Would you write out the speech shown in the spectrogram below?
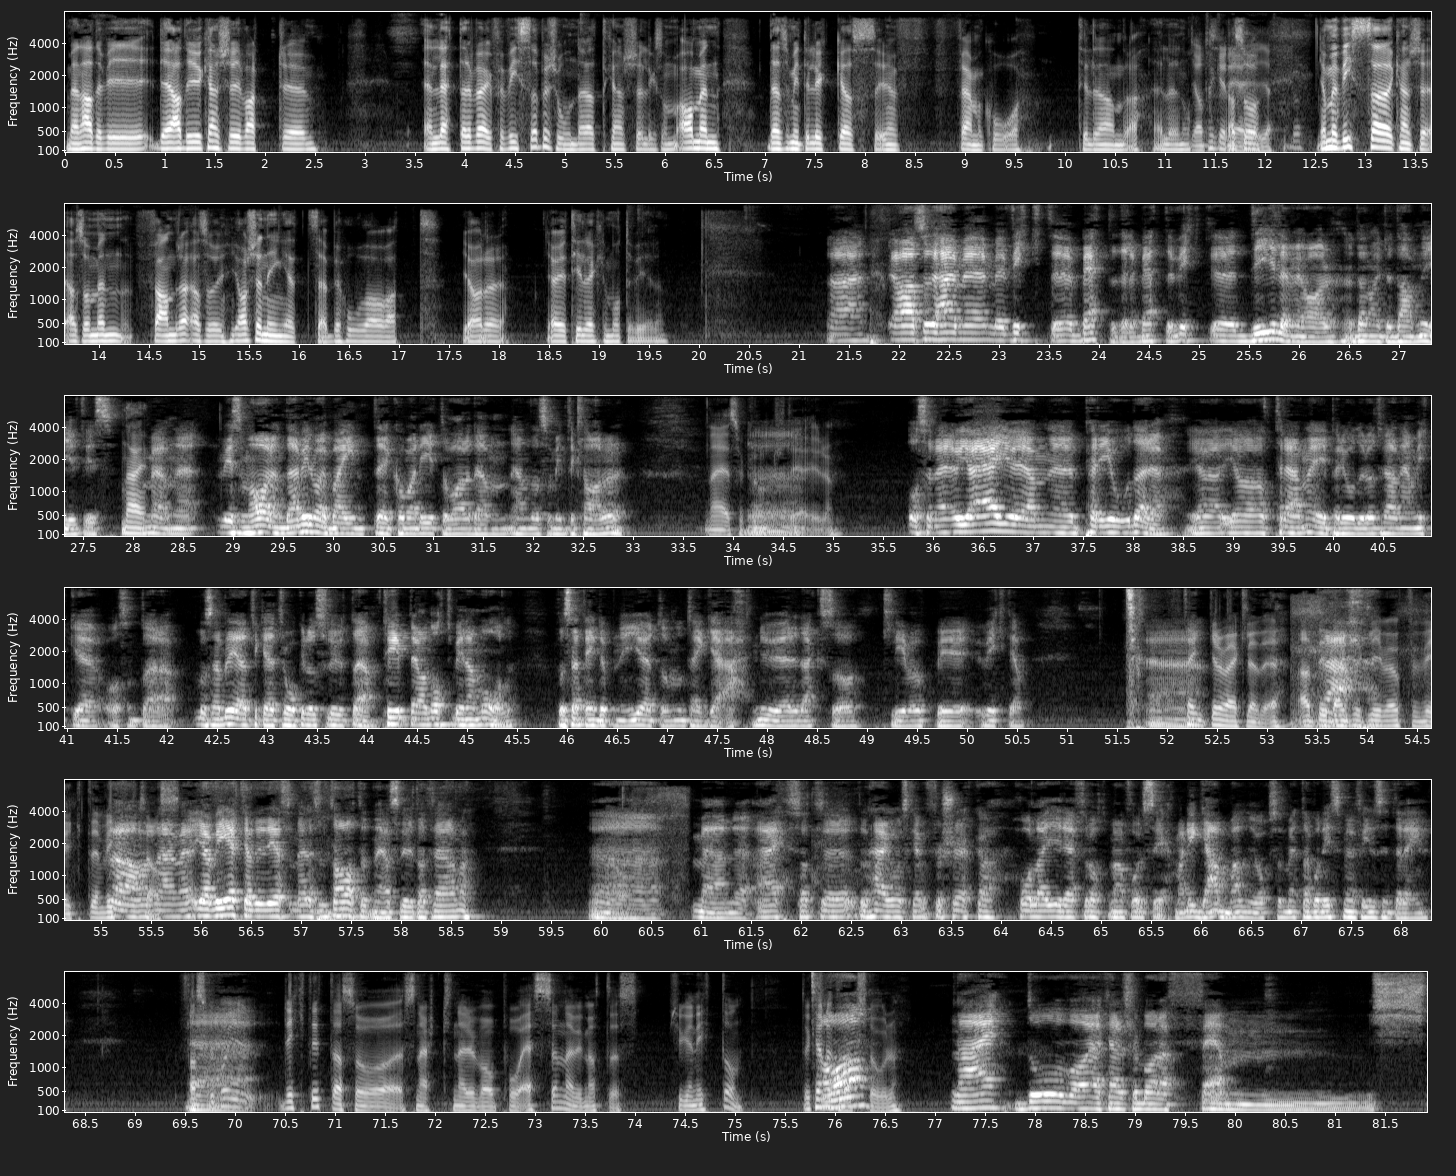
Men hade vi, det hade ju kanske varit eh, en lättare väg för vissa personer att kanske liksom, ja men den som inte lyckas i en 5K till den andra eller något. Jag tycker det alltså, är jättebra. Ja men vissa kanske, alltså men för andra, alltså jag känner inget så behov av att göra det. Jag är tillräckligt motiverad. Nej, ja alltså det här med, med viktbettet eller bettevikt. Dealen vi har, den har inte Danne givetvis. Nej. Men eh, vi som har den, där vill man ju bara inte komma dit och vara den enda som inte klarar det. Nej såklart, uh, det är ju det. Och sen är, jag är ju en eh, periodare. Jag, jag tränar i perioder, då tränar jag mycket och sånt där. Och sen blir jag, tycker jag det är tråkigt att sluta. Typ när jag har nått mina mål. Då sätter jag inte upp nya utan då tänker jag ah, nu är det dags att kliva upp i vikten. Uh, Tänker du verkligen det? Att det är dags att kliva upp i vikt? En viktklass? Ja, nej, men jag vet ju att det är det som är resultatet när jag slutar träna. Uh, men eh, nej, så att eh, den här gången ska vi försöka hålla i det efteråt. Man får se. Man är gammal nu också. Metabolismen finns inte längre. Fast du var ju eh. riktigt alltså snärt när du var på SM när vi möttes. 2019. Då kan ja, du inte varit stor. Nej, då var jag kanske bara fem...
